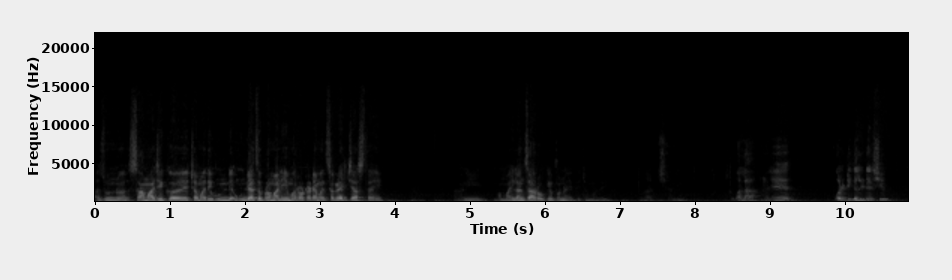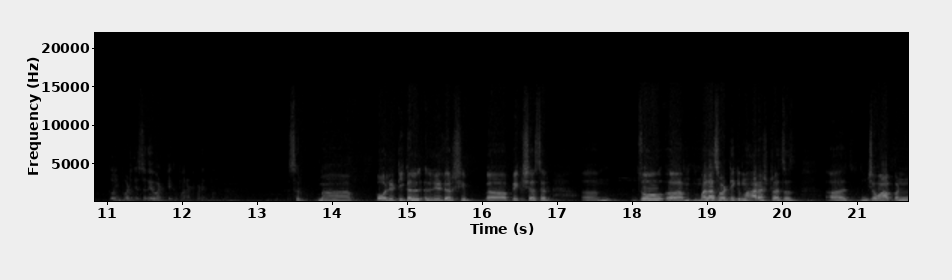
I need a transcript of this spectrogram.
अजून सामाजिक याच्यामध्ये हुंड्या हुंड्याचं प्रमाण हे मराठवाड्यामध्ये सगळ्यात जास्त आहे. आणि महिलांचं आरोग्य पण आहे त्याच्यामध्ये. अच्छा. तुम्हाला म्हणजे पॉलिटिकल लिडरशिप कमी पडते असं काही वाटते का मराठवाड्यात सर पॉलिटिकल लिडरशिपपेक्षा सर जो मला असं वाटतं की महाराष्ट्राचं जेव्हा आपण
